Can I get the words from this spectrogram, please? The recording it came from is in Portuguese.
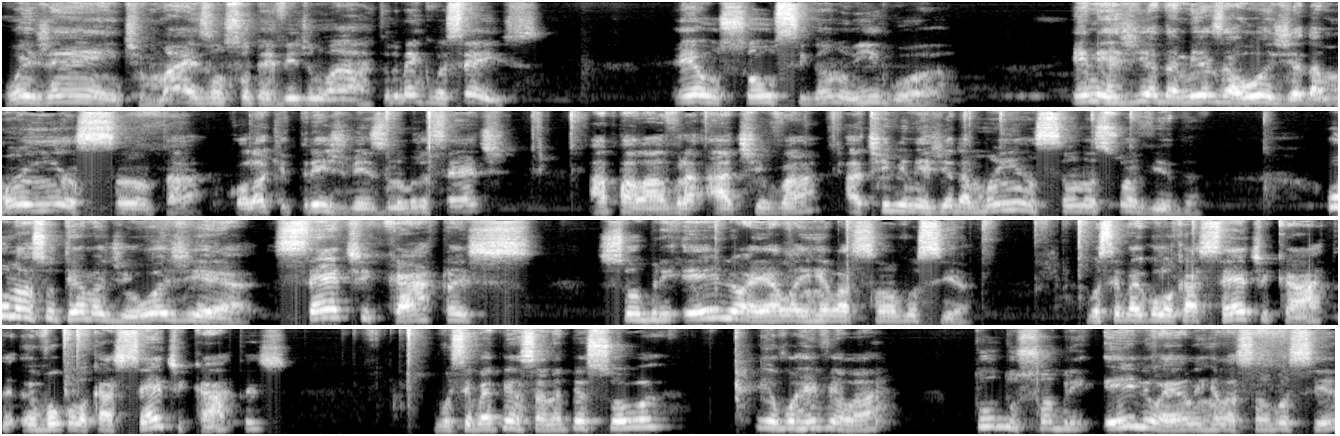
Oi, gente! Mais um super vídeo no ar. Tudo bem com vocês? Eu sou o Cigano Igor. Energia da mesa hoje é da Manhã Sã, tá? Coloque três vezes o número 7, a palavra ativar, ative a energia da Manhã Sã na sua vida. O nosso tema de hoje é sete cartas sobre ele ou ela em relação a você. Você vai colocar sete cartas, eu vou colocar sete cartas você vai pensar na pessoa e eu vou revelar tudo sobre ele ou ela em relação a você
